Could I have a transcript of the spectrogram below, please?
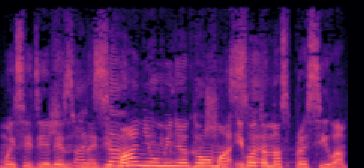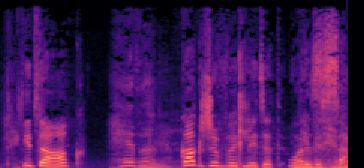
Мы сидели на диване у меня дома, и вот она спросила, «Итак, как же выглядят небеса?»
